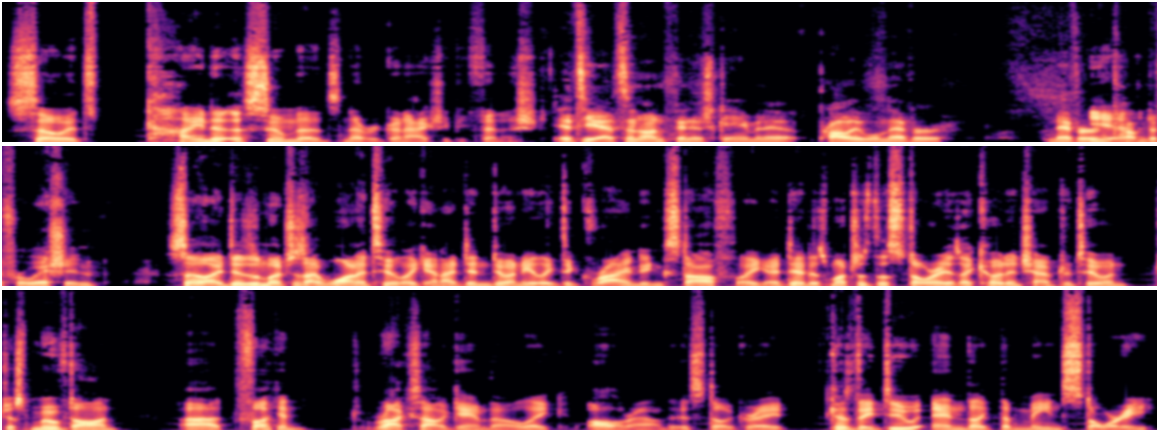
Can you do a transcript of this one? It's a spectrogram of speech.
So it's kind of assumed that it's never going to actually be finished. It's yeah, it's an unfinished game, and it probably will never, never Yeah. come to fruition. So I did as much as I wanted to, like, and I didn't do any like the grinding stuff. Like I did as much as the story as I could in chapter two, and just moved on. Uh, fucking rock solid game though, like all around, it's still great because they do end like the main story,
